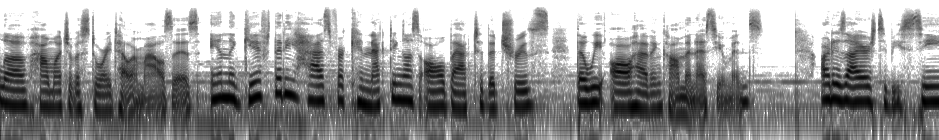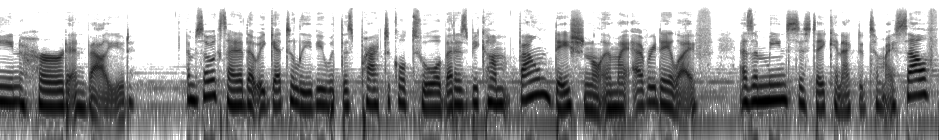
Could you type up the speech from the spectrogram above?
Love how much of a storyteller Miles is and the gift that he has for connecting us all back to the truths that we all have in common as humans. Our desires to be seen, heard, and valued. I'm so excited that we get to leave you with this practical tool that has become foundational in my everyday life as a means to stay connected to myself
